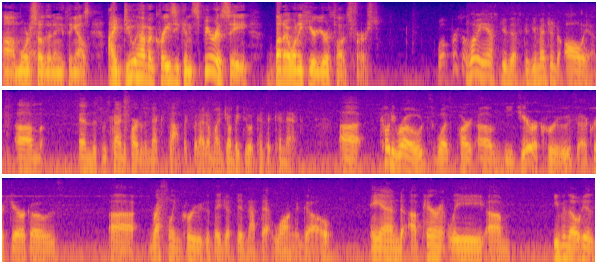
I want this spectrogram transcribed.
uh, more so than anything else. I do have a crazy conspiracy, but I want to hear your thoughts first. Well, first off, let me ask you this because you mentioned All In, um, and this was kind of part of the next topic, but I don't mind jumping to it because it connects. Uh, Cody Rhodes was part of the Jericho Cruise, uh, Chris Jericho's uh, wrestling cruise that they just did not that long ago, and apparently, um, even though his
